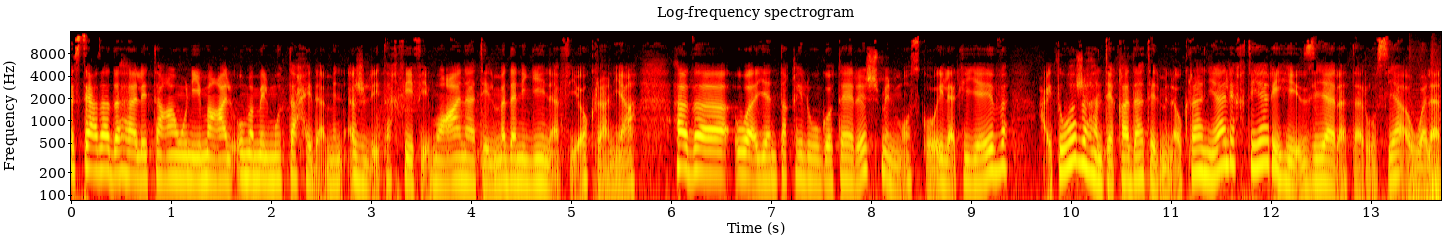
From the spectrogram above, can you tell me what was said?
استعدادها للتعاون مع الأمم المتحدة من أجل تخفيف معاناة المدنيين في أوكرانيا. هذا وينتقل غوتيريش من موسكو إلى كييف حيث واجه انتقادات من أوكرانيا لاختياره زيارة روسيا أولاً.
